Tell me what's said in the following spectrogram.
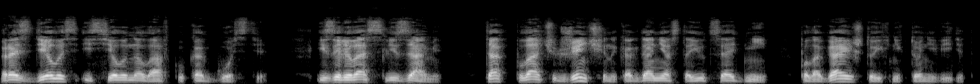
разделась и села на лавку, как гостья, и залилась слезами. Так плачут женщины, когда они остаются одни, полагая, что их никто не видит.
